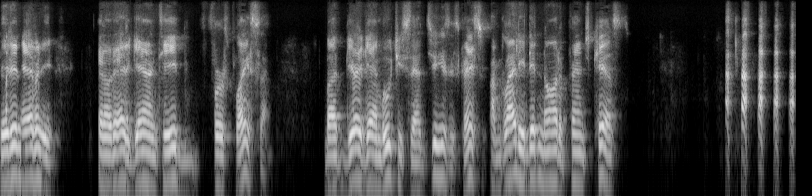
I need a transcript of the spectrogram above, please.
they didn't have any, you know, they had a guaranteed first place then. But Gary Gambucci said, Jesus Christ, I'm glad he didn't know how to French kiss.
